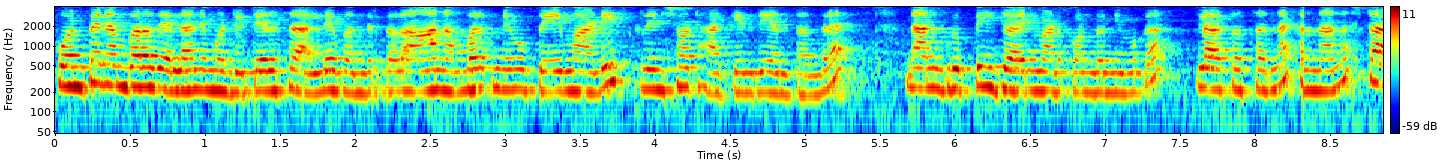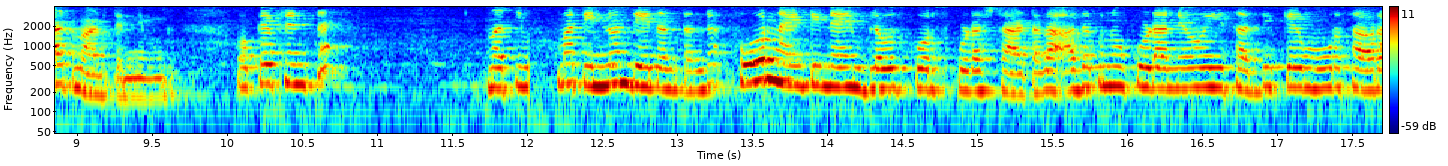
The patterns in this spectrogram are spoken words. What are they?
ಫೋನ್ಪೇ ನಂಬರ್ ಅದೆಲ್ಲ ನಿಮ್ಮ ಡೀಟೇಲ್ಸ್ ಅಲ್ಲೇ ಬಂದಿರ್ತದೆ. ಆ ನಂಬರ್ಗೆ ನೀವು ಪೇ ಮಾಡಿ ಸ್ಕ್ರೀನ್ಶಾಟ್ ಹಾಕಿದ್ರಿ ಅಂತಂದರೆ ನಾನು ಗ್ರೂಪಿಗೆ ಜಾಯ್ನ್ ಮಾಡಿಕೊಂಡು ನಿಮ್ಗೆ ಕ್ಲಾಸಸ್ಸನ್ನು ನಾನು ಸ್ಟಾರ್ಟ್ ಮಾಡ್ತೀನಿ ನಿಮ್ಗೆ. ಓಕೆ ಫ್ರೆಂಡ್ಸ್ ಮತ್ತು ಮತ್ತು ಇನ್ನೊಂದು ಏನಂತಂದ್ರೆ four ninety nine blouse course ಕೂಡ ಸ್ಟಾರ್ಟ್ ಅದ. ಅದಕ್ಕೂ ಕೂಡ ನೀವು ಈ ಸದ್ಯಕ್ಕೆ ಮೂರು ಸಾವಿರ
